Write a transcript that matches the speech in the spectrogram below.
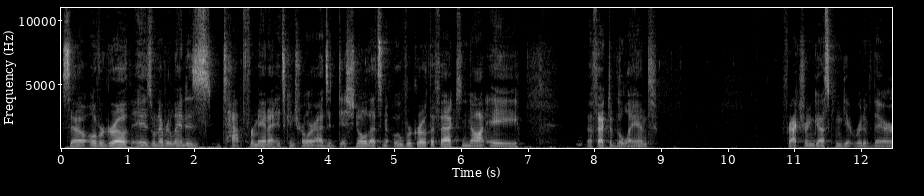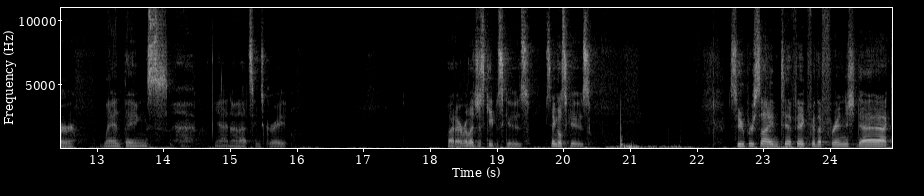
So Overgrowth is whenever land is tapped for mana, its controller adds additional. That's an Overgrowth effect, not a effect of the land. Fracturing Gust can get rid of their land things. Yeah, no, that seems great. Whatever, let's just keep a scoos. Single scoos. Super scientific for the fringe deck.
